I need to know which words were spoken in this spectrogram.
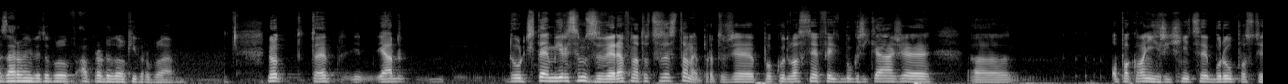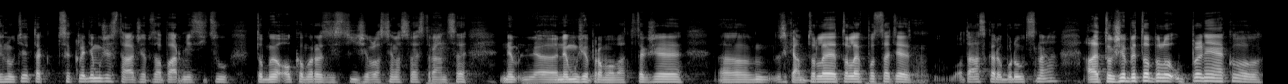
zároveň by to byl opravdu velký problém. No to je, já do určité míry jsem zvědav na to, co se stane, protože pokud vlastně Facebook říká, že uh, opakovaní hříšníci budou postihnuti, tak se klidně může stát, že za pár měsíců to mi Okamura zjistí, že vlastně na své stránce ne, nemůže promovat. Takže uh, říkám, tohle, tohle je v podstatě otázka do budoucna, ale to, že by to bylo úplně jako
